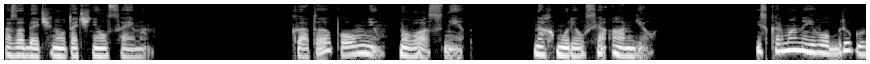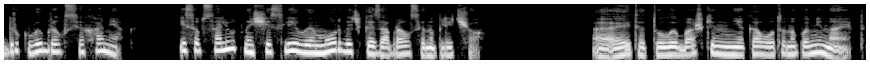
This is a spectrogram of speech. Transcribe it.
озадаченно уточнил Саймон. «Кота помню, вас нет», — нахмурился ангел. Из кармана его брюк вдруг выбрался хомяк и с абсолютно счастливой мордочкой забрался на плечо. А этот Улыбашкин мне кого-то напоминает.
